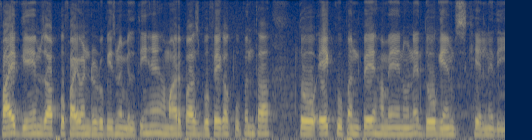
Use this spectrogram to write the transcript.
फाइव गेम्स आपको फाइव हंड्रेड रुपीज़ में मिलती हैं। हमारे पास बुफे का कूपन था तो एक कूपन पे हमें इन्होंने दो गेम्स खेलने दी।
